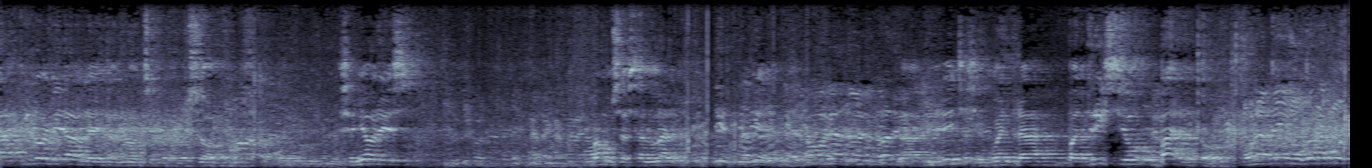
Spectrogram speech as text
Será inolvidable esta noche nosotros. Señores, vamos a saludar. A mi derecha se encuentra Patricio Barto. Hola amigo, buenas noches.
